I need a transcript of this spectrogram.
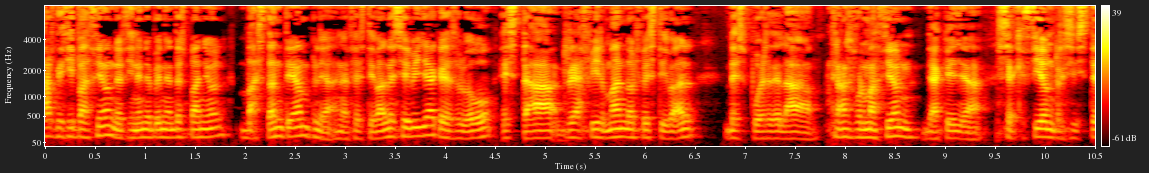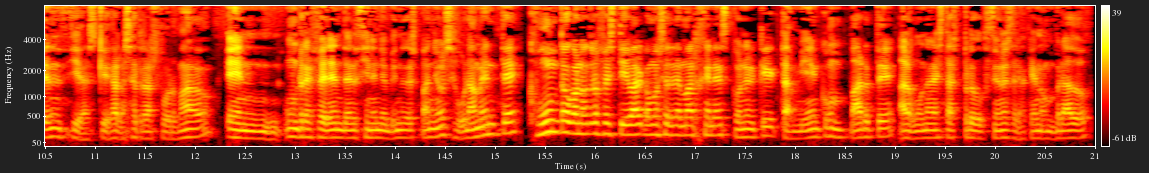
participación del cine independiente español bastante amplia en el Festival de Sevilla que desde luego está reafirmando el festival después de la transformación de aquella sección Resistencias que ahora se ha transformado en un referente del cine independiente español seguramente, junto con otro festival como es el de Márgenes con el que también comparte alguna de estas producciones de las que he nombrado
